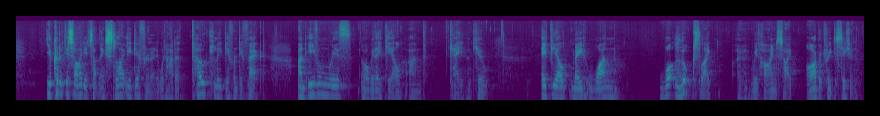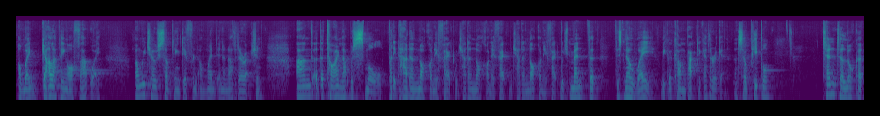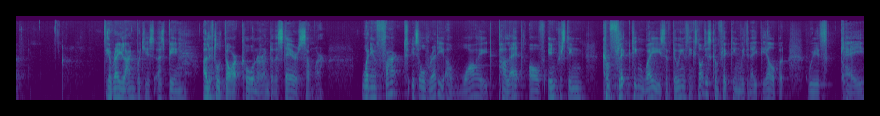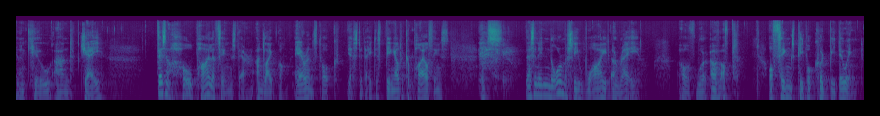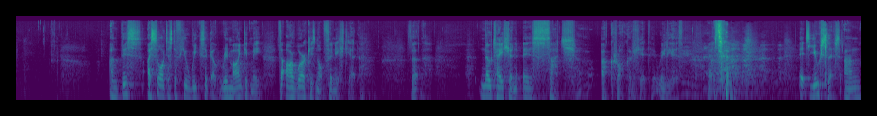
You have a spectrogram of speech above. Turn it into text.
you could have decided something slightly different and it would have had a totally different effect. And even with, well, with APL and K and Q, APL made one, what looks like, uh, with hindsight, arbitrary decision and went galloping off that way. And we chose something different and went in another direction. And at the time that was small, but it had a knock-on effect, which had a knock-on effect, which had a knock-on effect, which meant that there's no way we could come back together again. And so people tend to look at the array languages as being a little dark corner under the stairs somewhere, when in fact it's already a wide palette of interesting, conflicting ways of doing things, not just conflicting with an APL, but with K and Q and J. There's a whole pile of things there. And like, well, Aaron's talk yesterday, just being able to compile things. It's, there's an enormously wide array of, of, of, of things people could be doing. And this, I saw just a few weeks ago, reminded me that our work is not finished yet. That notation is such a crock of shit. It really is. It's, it's useless. And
